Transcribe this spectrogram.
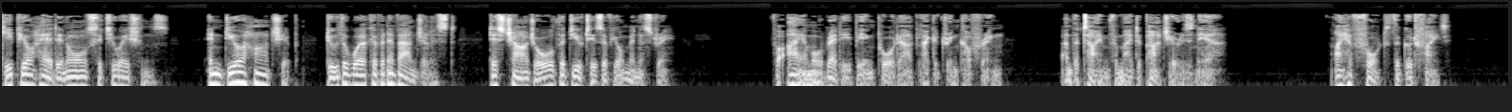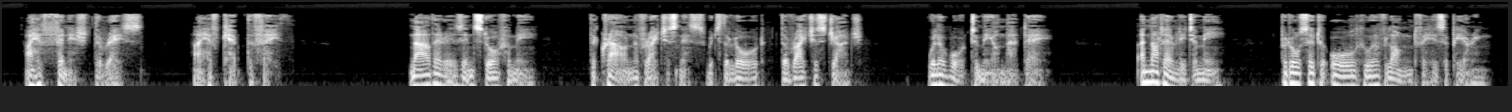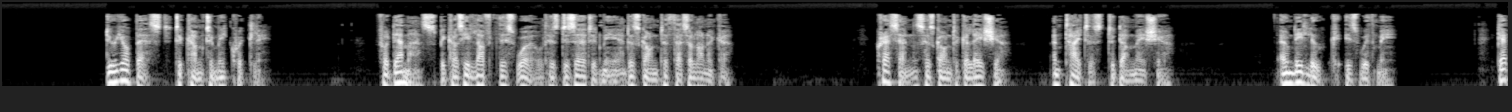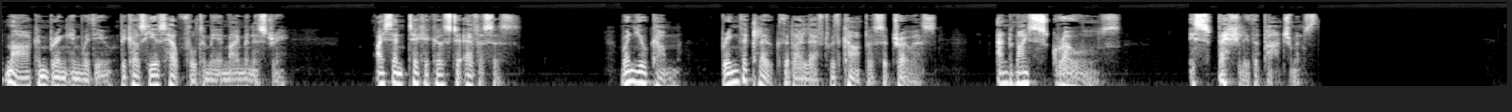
Keep your head in all situations. Endure hardship. Do the work of an evangelist. Discharge all the duties of your ministry. For I am already being poured out like a drink offering, and the time for my departure is near. I have fought the good fight. I have finished the race. I have kept the faith. Now there is in store for me the crown of righteousness which the Lord, the righteous judge, will award to me on that day. And not only to me, but also to all who have longed for his appearing. Do your best to come to me quickly. For Demas, because he loved this world, has deserted me and has gone to Thessalonica. Crescens has gone to Galatia, and Titus to Dalmatia. Only Luke is with me. Get Mark and bring him with you, because he is helpful to me in my ministry. I sent Tychicus to Ephesus. When you come, Bring the cloak that I left with Carpus at Troas, and my scrolls, especially the parchments.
